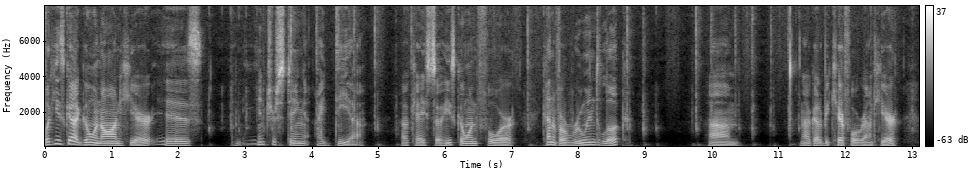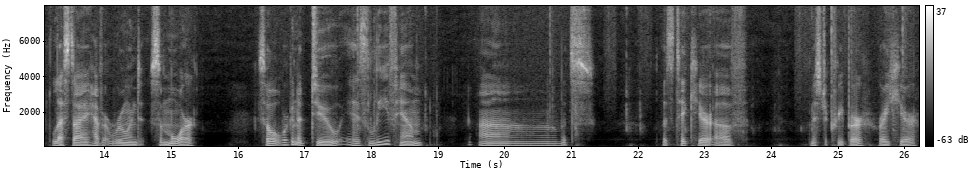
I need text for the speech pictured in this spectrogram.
what he's got going on here is an interesting idea. Okay, so he's going for kind of a ruined look. Um, and I've got to be careful around here lest I have it ruined some more. So what we're going to do is leave him. Uh, let's let's take care of Mr. Creeper right here.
